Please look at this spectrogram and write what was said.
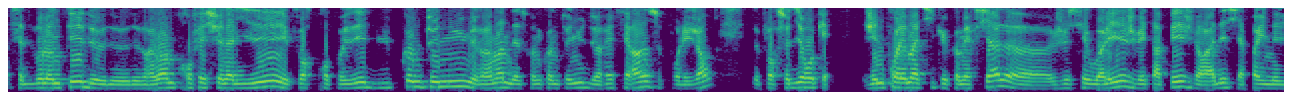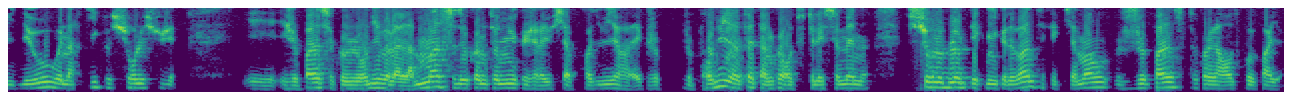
cette volonté de, de, vraiment professionnaliser et pouvoir proposer du contenu, mais vraiment d'être un contenu de référence pour les gens, de pouvoir se dire ok, j'ai une problématique commerciale, je sais où aller, je vais taper, je vais regarder s'il n'y a pas une vidéo ou un article sur le sujet. Et, je pense qu'aujourd'hui, voilà, la masse de contenu que j'ai réussi à produire et que je, produis en fait encore toutes les semaines sur le blog technique de vente, effectivement, je pense qu'on ne la retrouve pas ailleurs.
